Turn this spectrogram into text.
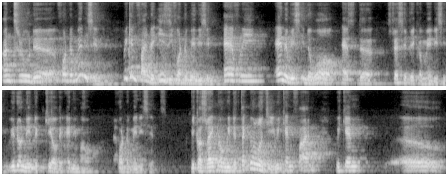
and through the for the medicine we can find the easy for the medicine every enemies in the world has the specific medicine. We don't need to kill the animal for the medicines. Because right now with the technology, we can find, we can uh,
